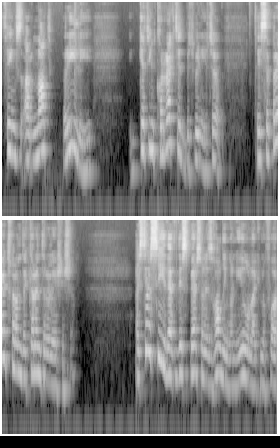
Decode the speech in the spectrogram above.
things are not really getting corrected between you two. They separate from the current relationship. I still see that this person is holding on you like you know, for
